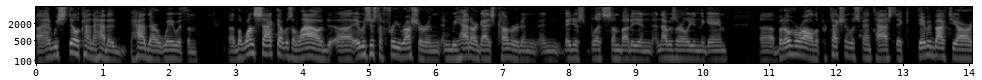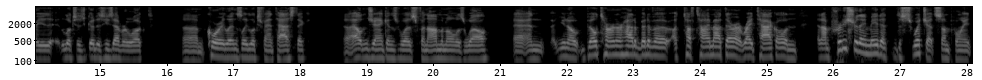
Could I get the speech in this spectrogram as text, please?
uh, and we still kind of had a had our way with them. Uh, the one sack that was allowed, uh, it was just a free rusher, and, and we had our guys covered, and, and they just blitzed somebody, and, and that was early in the game. But overall, the protection was fantastic. David Bakhtiari looks as good as he's ever looked. Um, Corey Linsley looks fantastic. Uh, Elgton Jenkins was phenomenal as well. And, you know, Bill Turner had a bit of a, a, tough time out there at right tackle, and, and I'm pretty sure they made a, the switch at some point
